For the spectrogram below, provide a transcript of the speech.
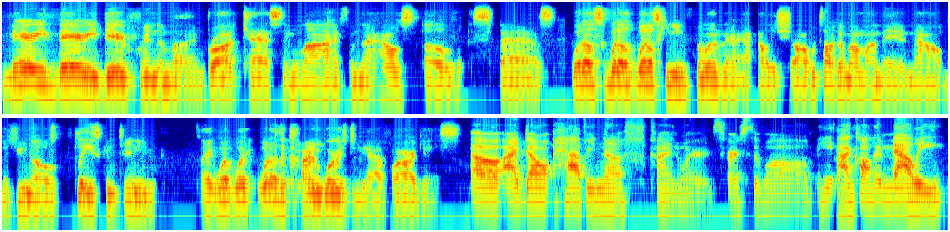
Very, very dear friend of mine, broadcasting live from the House of Spaz. What else? What else? What else can you fill in there, Ali Shaw? We're talking about my man Mal, but you know, please continue. Like, what, what, what other kind words do you have for our guests? Oh, I don't have enough kind words. First of all, he, I Um, call him Mally.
